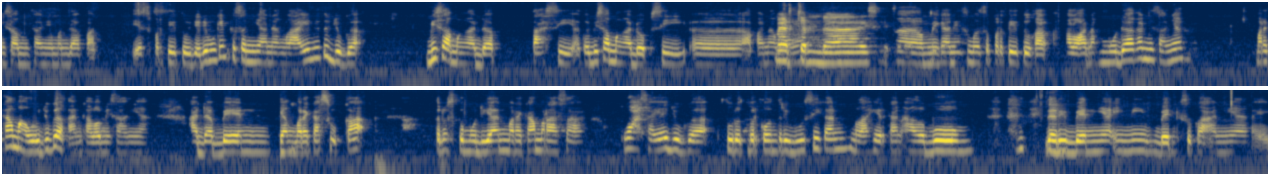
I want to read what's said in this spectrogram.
misal misalnya mendapat ya seperti itu. Jadi mungkin kesenian yang lain itu juga bisa mengadaptasi atau bisa mengadopsi uh, apa namanya merchandise gitu. Uh, mekanisme seperti itu. Kalau anak muda kan misalnya mereka mau juga kan kalau misalnya ada band yang mereka suka terus kemudian mereka merasa wah saya juga turut berkontribusi kan melahirkan album dari hmm. bandnya ini band kesukaannya kayak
